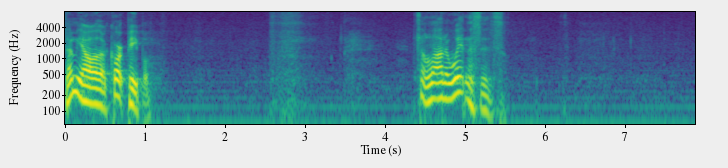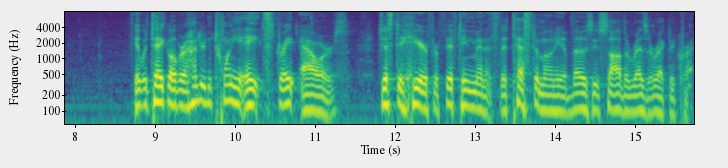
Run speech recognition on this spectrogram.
Some of y'all are court people. It's a lot of witnesses. It would take over 128 straight hours just to hear for 15 minutes the testimony of those who saw the resurrected Christ.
